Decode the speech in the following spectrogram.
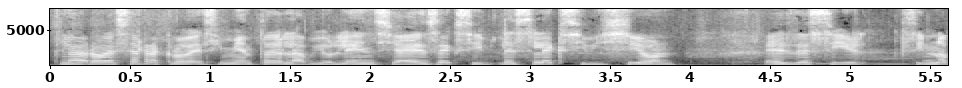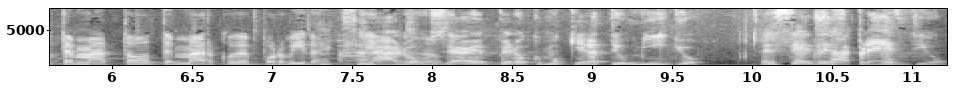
Claro, es el recrudecimiento de la violencia, es, exhi- es la exhibición. Es decir, si no te mato, te marco de por vida. Claro, ¿no? o sea, pero como quiera te humillo, te Exacto. desprecio.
